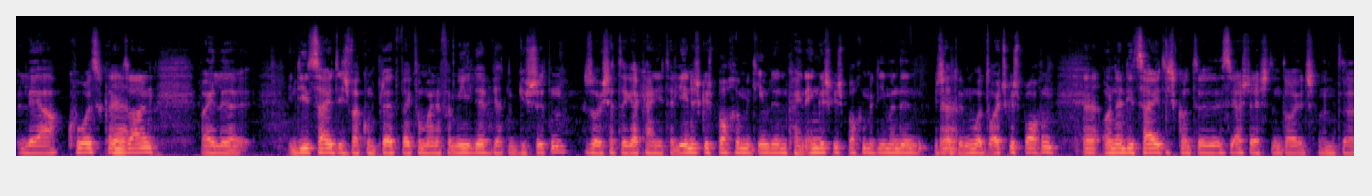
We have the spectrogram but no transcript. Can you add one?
Lehrkurs, kann Ja. man sagen. Weil äh, in die Zeit, ich war komplett weg von meiner Familie, wir hatten geschitten. So, ich hatte gar kein Italienisch gesprochen mit jemandem, kein Englisch gesprochen mit jemandem. Ich Ja. hatte nur Deutsch gesprochen. Ja. Und dann die Zeit, ich konnte sehr schlecht in Deutsch. Und äh,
